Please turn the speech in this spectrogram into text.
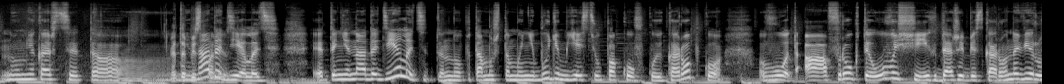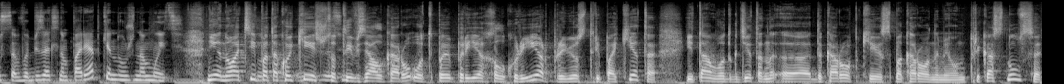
Ну, мне кажется, это, Это не бесполезно. надо делать. Это не надо делать, ну, потому что мы не будем есть упаковку и коробку. Вот. А фрукты, овощи, их даже без коронавируса в обязательном порядке нужно мыть. Не, ну а типа такой кейс, что ты взял коробку, вот приехал курьер, привез три пакета, и там вот где-то э, до коробки с макаронами он прикоснулся,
